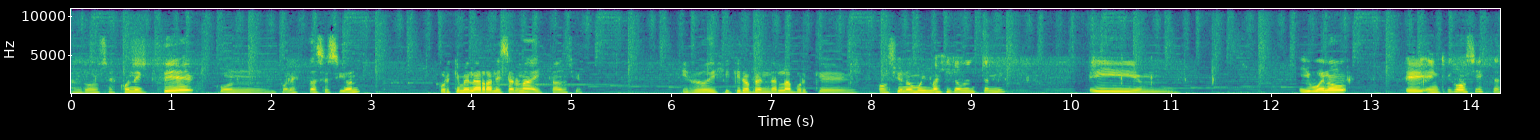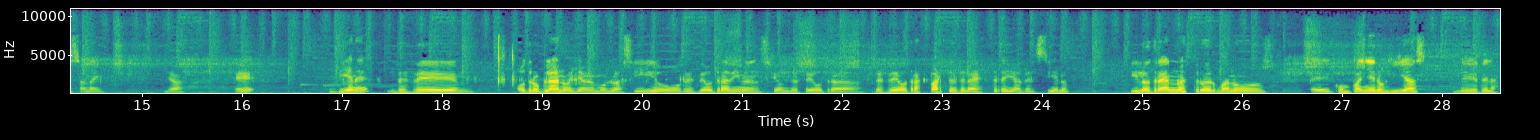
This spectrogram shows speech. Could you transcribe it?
Entonces conecté con, con esta sesión porque me la realizaron a distancia. Y luego dije, quiero aprenderla porque funcionó muy mágicamente en mí. Y, y bueno, eh, ¿en qué consiste Sanaí? ¿Ya? Eh, viene desde otro plano, llamémoslo así, o desde otra dimensión, desde, otra, desde otras partes de las estrellas del cielo, y lo traen nuestros hermanos eh, compañeros guías de, de las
